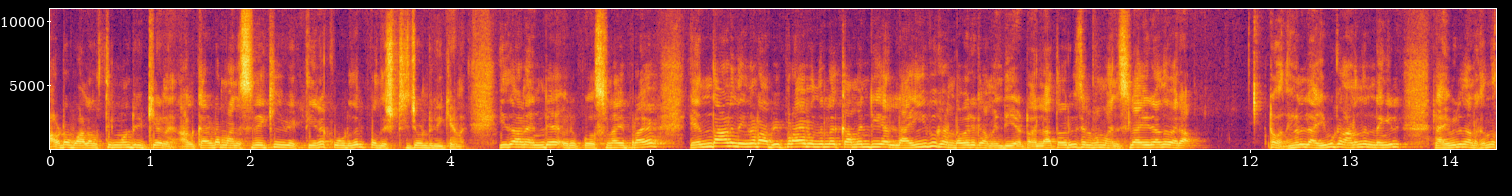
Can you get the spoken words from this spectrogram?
അവിടെ വളർത്തിക്കൊണ്ടിരിക്കുകയാണ്. ആൾക്കാരുടെ മനസ്സിലേക്ക് ഈ വ്യക്തിനെ കൂടുതൽ പ്രതിഷ്ഠിച്ചുകൊണ്ടിരിക്കുകയാണ്. ഇതാണ് എന്റെ ഒരു പേഴ്സണൽ അഭിപ്രായം. എന്താണ് നിങ്ങളുടെ അഭിപ്രായം എന്നുള്ളത് കമന്റ് ചെയ്യുക. ലൈവ് കണ്ടവർ കമന്റ് ചെയ്യാട്ടോ അല്ലാത്തവർക്ക് ചിലപ്പോൾ മനസ്സിലായില്ല എന്ന് വരാം. കേട്ടോ. നിങ്ങൾ ലൈവ് കാണുന്നുണ്ടെങ്കിൽ ലൈവിൽ നടക്കുന്ന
